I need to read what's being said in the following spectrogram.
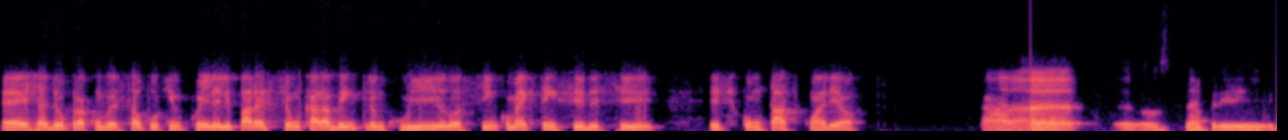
É, já deu para conversar um pouquinho com ele. Ele parece ser um cara bem tranquilo, assim. Como é que tem sido esse, esse contato com o Ariel? Cara, é, eu sempre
